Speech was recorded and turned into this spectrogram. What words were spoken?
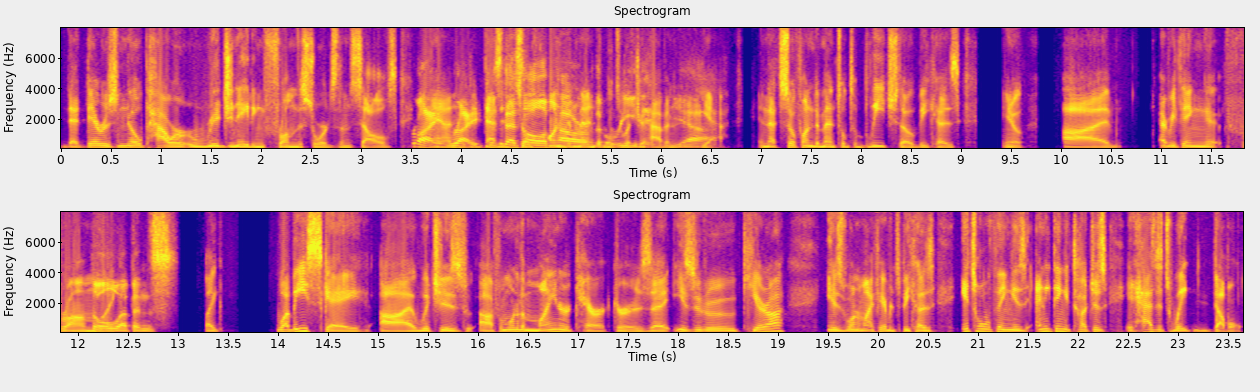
that there is no power originating from the swords themselves. Right, and right. That Because that's so all a power of the fundamental to what you're having. Yeah. yeah, and that's so fundamental to Bleach, though, because you know, uh, everything from Soul like, weapons. Wabisuke, uh, which is uh, from one of the minor characters, uh, Izuru Kira, is one of my favorites because its whole thing is anything it touches, it has its weight double.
